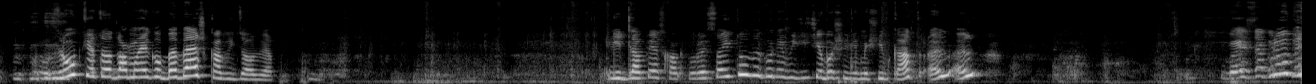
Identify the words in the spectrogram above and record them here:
Zróbcie to dla mojego bebeszka, widzowie. I dla pieska, który stoi tu, wy go nie widzicie, bo się nie mieści w kadr. L, L. Bo jest za gruby.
